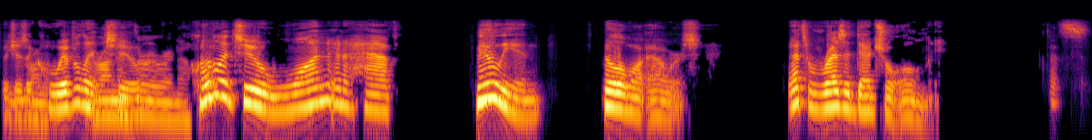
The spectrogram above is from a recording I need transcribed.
which You're is running- equivalent to right equivalent to one and a half billion kilowatt hours. That's residential only. That's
